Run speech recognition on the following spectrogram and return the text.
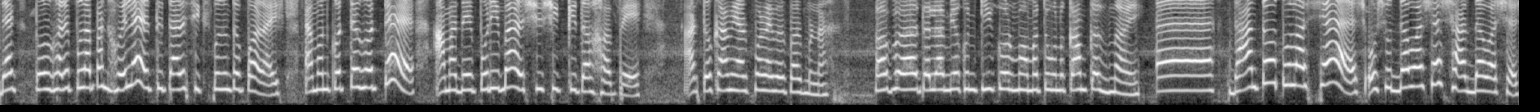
দেখ, তোর ঘরে পোলাপান হইলে তুই তার সিক্স পর্যন্ত পড়াইস। এমন করতে করতে আমাদের পরিবার সুশিক্ষিত হবে। আর তোকে আমি আর পড়াইবার পারব না। আব্বা তাহলে আমি এখন কি করব? আমার তো কোনো কাম কাজ নাই ধান তো তোলা শেষ ওষুধ দেওয়া শেষ সার দেওয়া শেষ।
